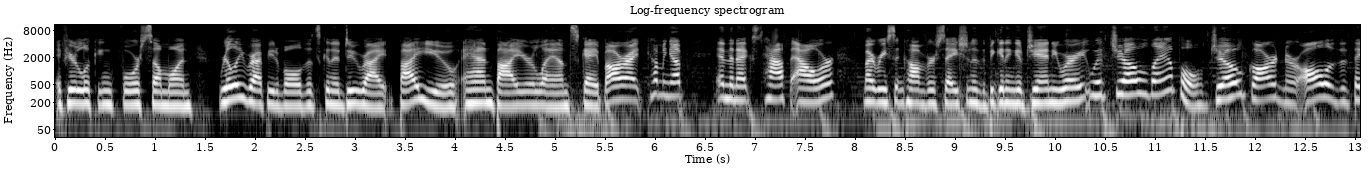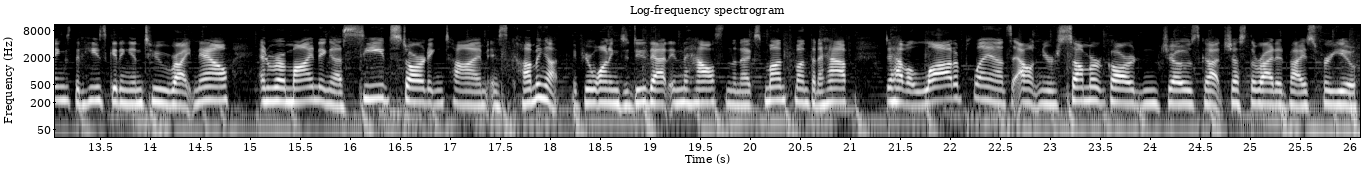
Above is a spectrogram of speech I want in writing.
if you're looking for someone really reputable that's going to do right by you and by your landscape. All right, coming up in the next half hour, my recent conversation at the beginning of January with Joe Lamp'l, Joe Gardner, all of the things that he's getting into right now, and reminding us seed starting time is coming up. If you're wanting to do that in the house in the next month, month and a half, to have a lot of plants out in your summer garden, Joe's got just the right advice for you.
